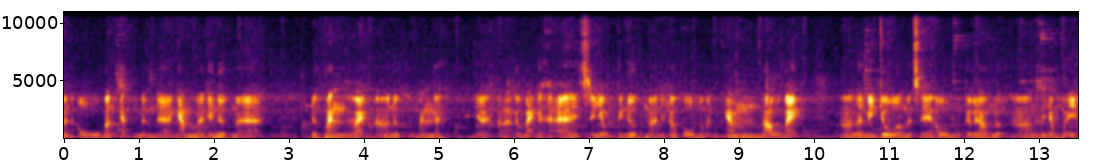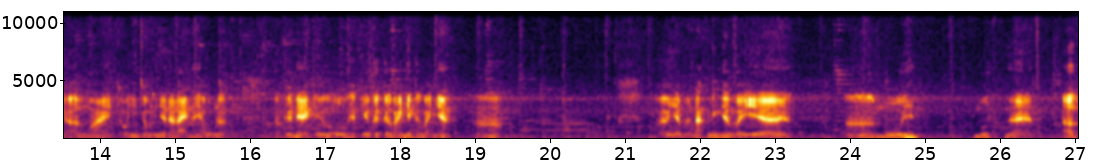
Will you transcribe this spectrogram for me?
mình ủ bằng cách mình ngâm với cái nước mà nước măng các bạn. Đó, nước măng đó rồi hoặc là các bạn có thể sử dụng cái nước mà nước rau củ mà mình ngâm lâu các bạn. Nó lên men chua mình sẽ ủ nước từ đó cũng được. Nó sẽ giống vị ở ngoài chỗ như chỗ mình giờ Đà đang thấy ủ đó. À, kiểu này kiểu ủ theo kiểu cơ bản nhất các bạn nha. Đó. Rồi bây giờ mình đắt những gia vị uh, muối muối nè ớt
